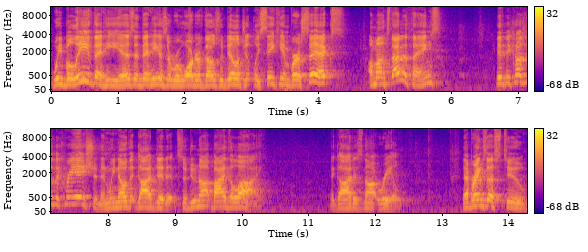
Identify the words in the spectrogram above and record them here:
we believe that He is and that He is a rewarder of those who diligently seek Him, verse 6, amongst other things, is because of the creation, and we know that God did it. So do not buy the lie that God is not real. That brings us to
